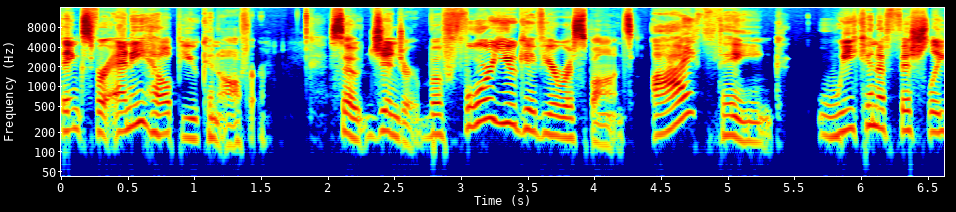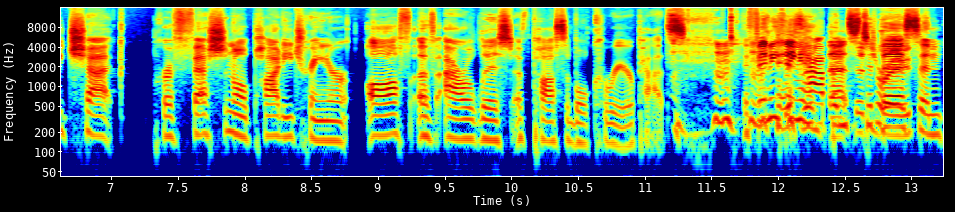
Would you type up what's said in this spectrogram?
Thanks for any help you can offer. So, Ginger, before you give your response, I think we can officially check professional potty trainer off of our list of possible career paths. If anything happens to truth? this, and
